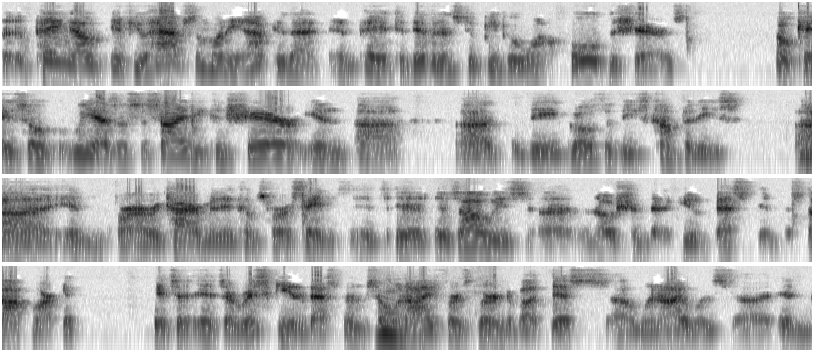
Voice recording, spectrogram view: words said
uh, paying out if you have some money after that and pay it to dividends to people who want to hold the shares Okay, so we as a society can share in uh, uh, the growth of these companies uh, in, for our retirement incomes, for our savings. It's, it's always uh, the notion that if you invest in the stock market, it's a it's a risky investment. So when I first learned about this, uh, when I was uh, in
